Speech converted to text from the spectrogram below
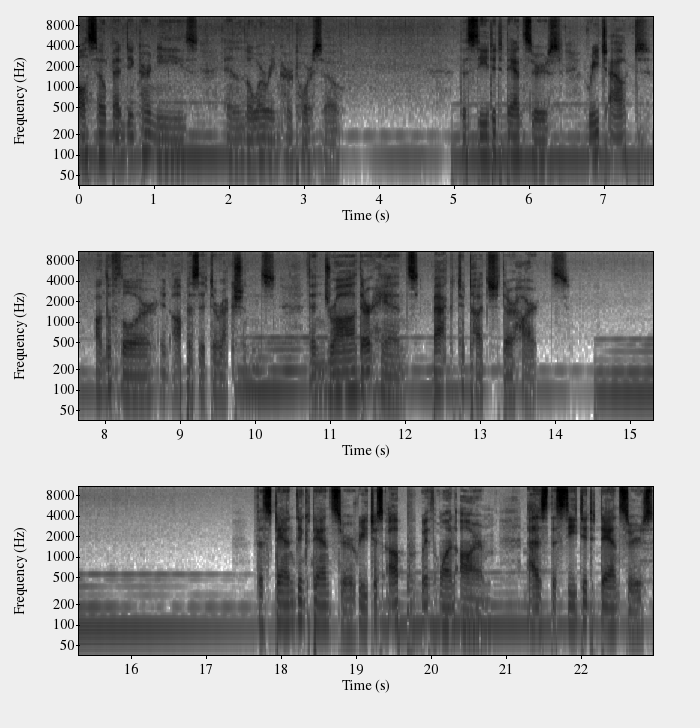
also bending her knees and lowering her torso. The seated dancers reach out on the floor in opposite directions, then draw their hands back to touch their hearts. The standing dancer reaches up with one arm as the seated dancers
